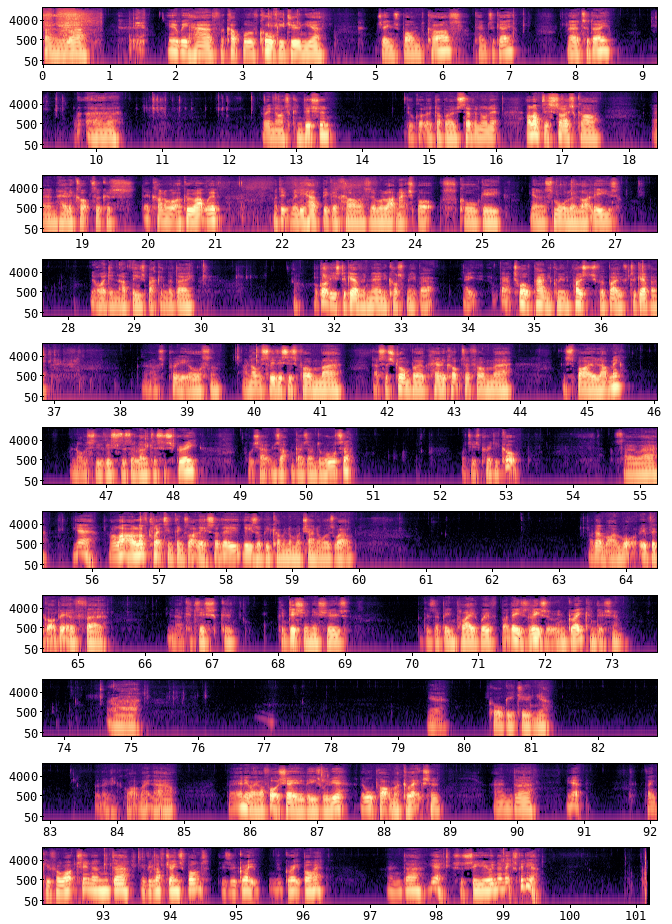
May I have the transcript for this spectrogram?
So uh, here we have a couple of Corgi Junior James Bond cars came today. Uh, today, uh, very nice condition. Still got the 007 on it. I love this size car and helicopter because they're kind of what I grew up with. I didn't really have bigger cars. They were like Matchbox, Corgi, you know, smaller like these. No, I didn't have these back in the day. I got these together and they only cost me about eight, about twelve pound, including postage for both together. That's pretty awesome. And obviously, this is from uh, that's the Stromberg helicopter from uh, The Spy Who Loved Me. And obviously, this is the Lotus Esprit, which opens up and goes underwater, which is pretty cool. So uh, yeah, I like I love collecting things like this. So they these will be coming on my channel as well. I don't mind what if they've got a bit of uh, you know condition condition issues because they've been played with. But these these are in great condition. Uh, yeah, Corgi Junior. Don't know if you can quite make that out. But anyway, I thought I'd share these with you. They're all part of my collection. And uh, yeah, thank you for watching. And uh, if you love James Bond, this is a great, great buy. And uh, yeah, shall see you in the next video.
